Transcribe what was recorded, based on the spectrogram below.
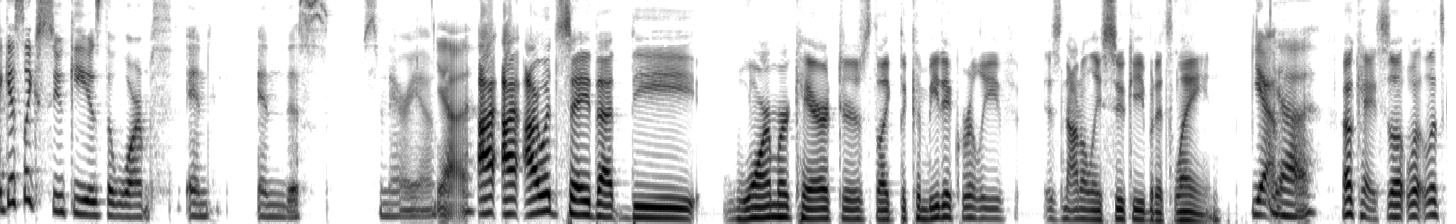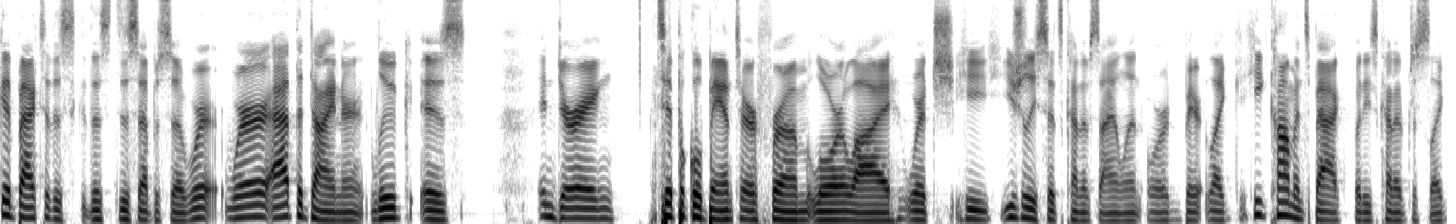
I guess like Sookie is the warmth in in this scenario. Yeah. I, I I would say that the warmer characters, like the comedic relief, is not only Sookie but it's Lane. Yeah. Yeah. Okay, so w- let's get back to this this this episode. We're we're at the diner. Luke is enduring typical banter from Lorelai, which he usually sits kind of silent or bare, like he comments back, but he's kind of just like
